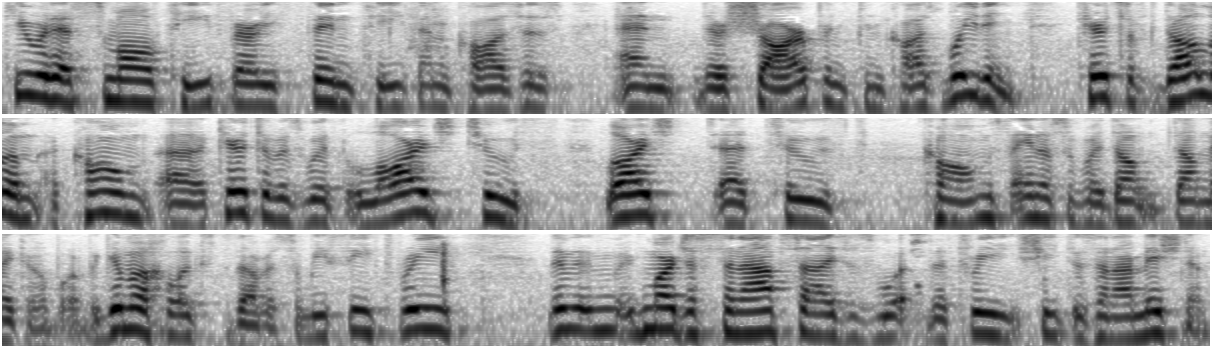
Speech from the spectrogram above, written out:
Kirud has small teeth, very thin teeth, and causes and they're sharp and can cause bleeding. Kirtzav gdolim, a comb. Uh, kirtzav is with large tooth, large uh, toothed combs. Don't don't make a chabura. But give a So we see three. The Gemara just synopsizes what the three shitas in our Mishnah.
